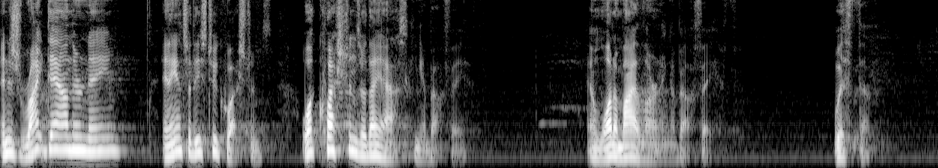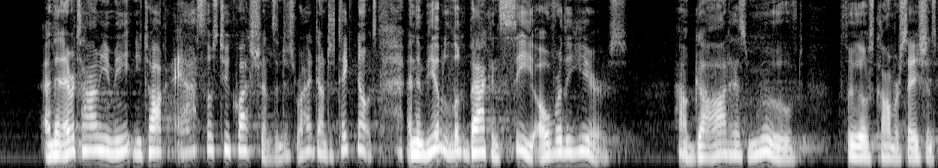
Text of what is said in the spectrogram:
And just write down their name and answer these two questions. What questions are they asking about faith? And what am I learning about faith with them? And then every time you meet and you talk, ask those two questions and just write it down. Just take notes. And then be able to look back and see over the years how God has moved through those conversations.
